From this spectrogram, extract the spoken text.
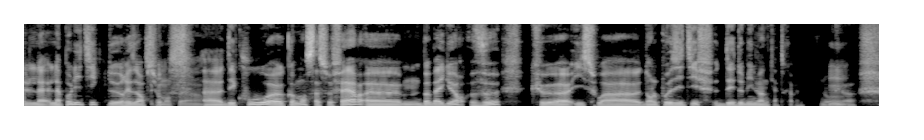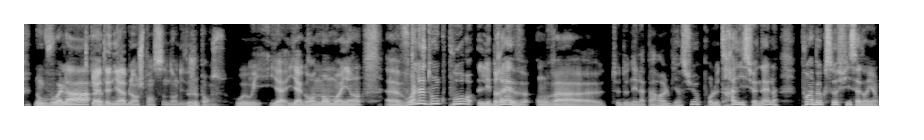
la, la politique de résorption à- euh, des coûts euh, commence à se faire. Euh, Bob Iger veut qu'il soit euh, dans le positif dès 2024 quand même. Donc, euh, donc voilà. Euh, atteignable, hein, je pense, dans l'idée. je pense. Oui, oui, il y a, y a grandement moyen. Euh, voilà donc pour les brèves. On va euh, te donner la parole, bien sûr, pour le traditionnel point box-office, Adrien.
